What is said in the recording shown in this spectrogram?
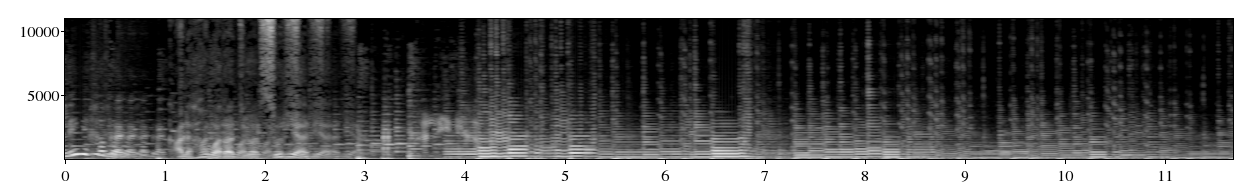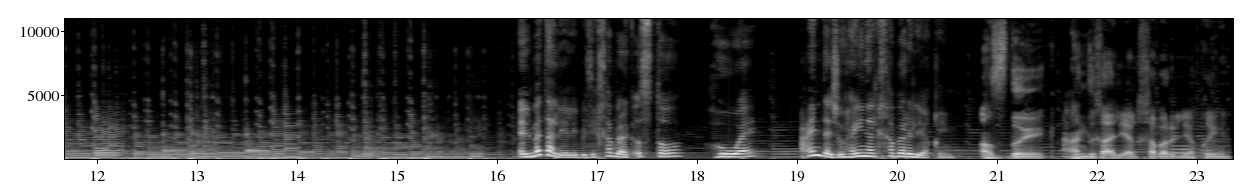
خليني خبرك. على هوا راديو سوريالي. المثل يلي بدي خبرك قصته هو عند جهينة الخبر اليقين. قصدك عند غالية الخبر اليقين.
